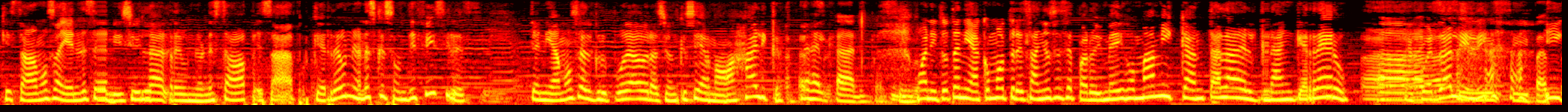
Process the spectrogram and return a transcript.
que estábamos ahí en el servicio y la reunión estaba pesada, porque hay reuniones que son difíciles. Teníamos el grupo de adoración que se llamaba Jálica. Sí. Juanito tenía como tres años, se separó y me dijo, mami, canta la del gran guerrero. Ah, ¿Te acuerdas, sí, Lili? sí, Y,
